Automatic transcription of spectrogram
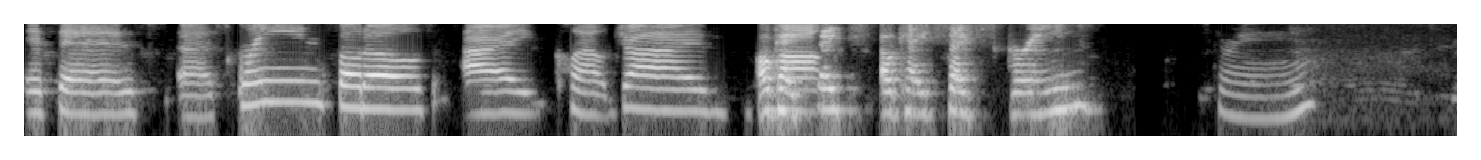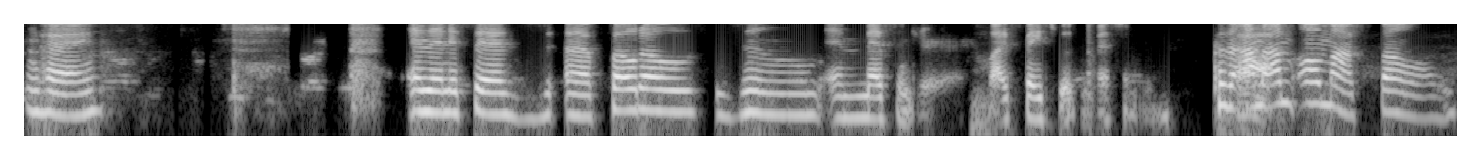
it says uh, screen, photos, iCloud Drive, okay. Box. Say okay. Say screen. screen. Okay. And then it says uh, photos, Zoom, and Messenger, like Facebook Messenger. Because I'm, Ah. I'm on my phone.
